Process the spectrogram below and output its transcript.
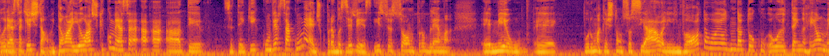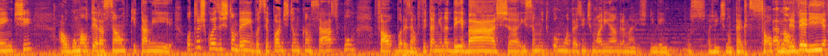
Hum, por essa questão. Então, aí eu acho que começa a, a- a ter. Você tem que conversar com o médico para você ver. se Isso é só um problema é, meu é, por uma questão social ali em volta, ou eu ainda tô com, ou eu tenho realmente alguma alteração que está me. Outras coisas também. Você pode ter um cansaço por, por exemplo, vitamina D baixa. Isso é muito comum. A gente mora em Angra, mas ninguém. A gente não pega sol É, como não, deveria.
